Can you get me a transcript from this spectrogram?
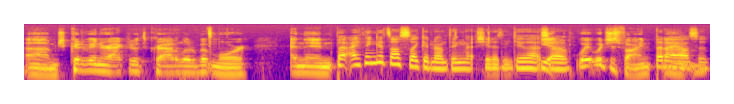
Um, she could have interacted with the crowd a little bit more, and then But I think it's also like a known thing that she doesn't do that. yeah, So which is fine. But I Um, also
